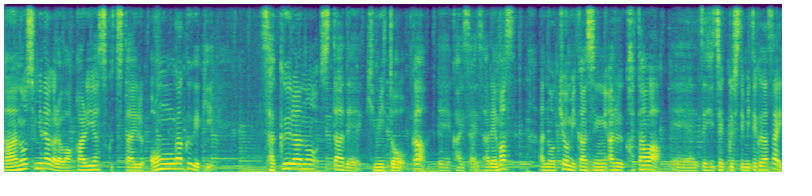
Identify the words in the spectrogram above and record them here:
楽しみながら分かりやすく伝える音楽劇桜の下で君とが、えー、開催されます。あの興味関心ある方は、えー、ぜひチェックしてみてください。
